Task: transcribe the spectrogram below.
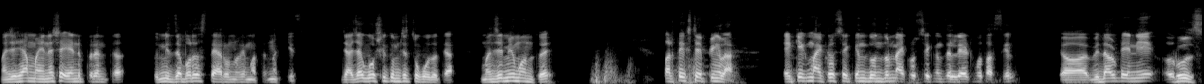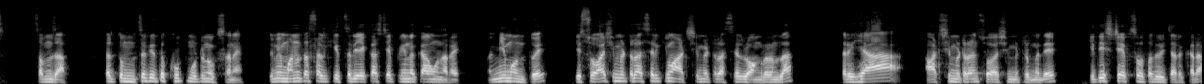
म्हणजे ह्या महिन्याच्या एंड पर्यंत तुम्ही जबरदस्त तयार होणार आहे मात्र नक्कीच. ज्या ज्या गोष्टी तुमच्या चुकत होत्या म्हणजे मी म्हणतोय प्रत्येक स्टेपिंगला एक एक मायक्रो सेकंड दोन दोन मायक्रो सेकंड लेट होत असेल विदाऊट एनी रूल्स समजा तर तुमचं तिथं खूप मोठं नुकसान आहे. तुम्ही म्हणत असाल की सर एका स्टेपिंगनं काय होणार आहे? मी म्हणतोय की सोळाशे मीटर असेल किंवा आठशे मीटर असेल लॉंग रनला तर ह्या आठशे मीटर आणि सोळाशे मीटरमध्ये किती स्टेप्स होतात विचार करा.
